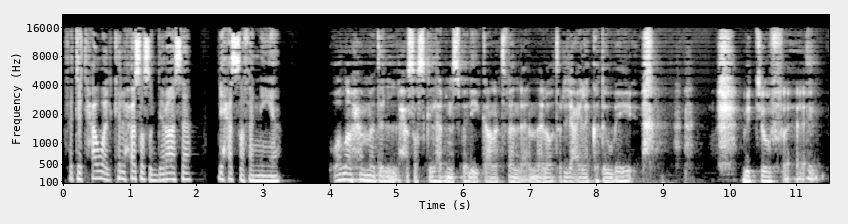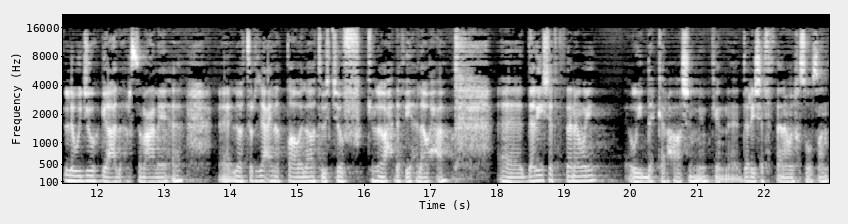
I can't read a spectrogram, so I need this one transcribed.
فتتحول كل حصص الدراسة لحصة فنية. والله محمد الحصص كلها بالنسبة لي كانت فن لأن لو ترجع إلى كتبي بتشوف الوجوه قاعد أرسم عليها. لو ترجع إلى الطاولات بتشوف كل واحدة فيها لوحة. دريشة الثانوي ويتذكر هاشم يمكن دريشة الثانوي خصوصا.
